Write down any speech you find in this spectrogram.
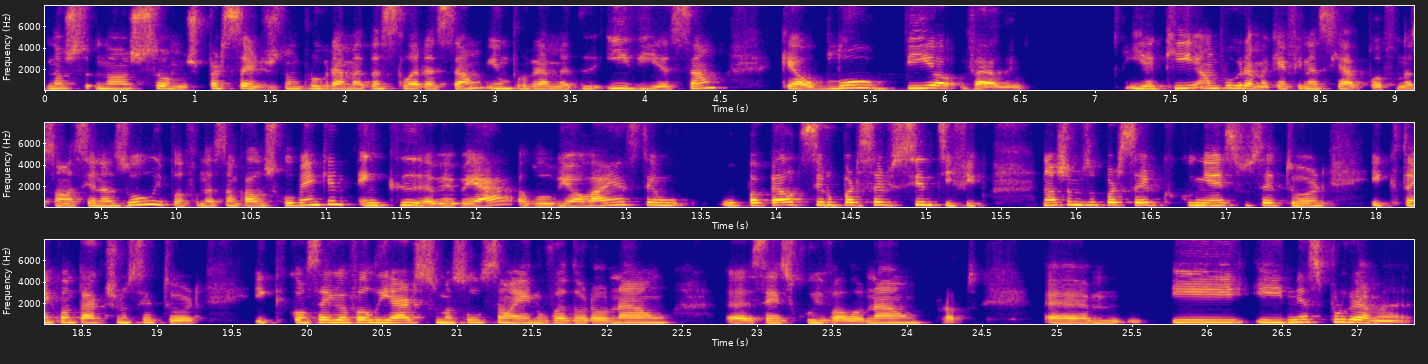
nós, nós somos parceiros de um programa de aceleração e um programa de ideação, que é o Blue Bio Value. E aqui é um programa que é financiado pela Fundação Oceano Azul e pela Fundação Carlos Gulbenkian, em que a BBA, a Blue Bio Alliance, tem o o papel de ser o parceiro científico. Nós somos o parceiro que conhece o setor e que tem contactos no setor e que consegue avaliar se uma solução é inovadora ou não, uh, se é execuível ou não, pronto. Um, e, e, nesse programa,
